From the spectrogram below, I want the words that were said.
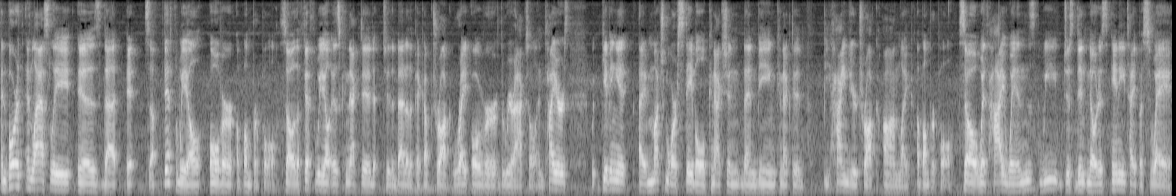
And fourth and lastly is that it's a fifth wheel over a bumper pull. So the fifth wheel is connected to the bed of the pickup truck right over the rear axle and tires, giving it a much more stable connection than being connected behind your truck on like a bumper pull. So with high winds, we just didn't notice any type of sway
